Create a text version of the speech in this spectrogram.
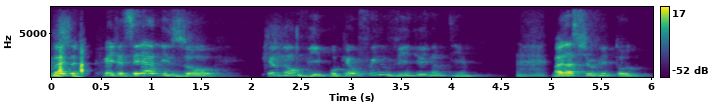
mas veja, se ele avisou, eu não vi, porque eu fui no vídeo e não tinha. Mas assisti o vídeo todo.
